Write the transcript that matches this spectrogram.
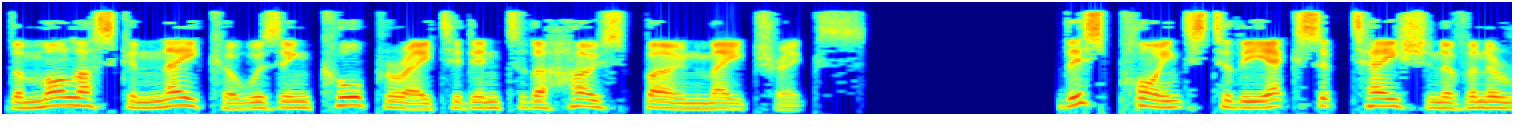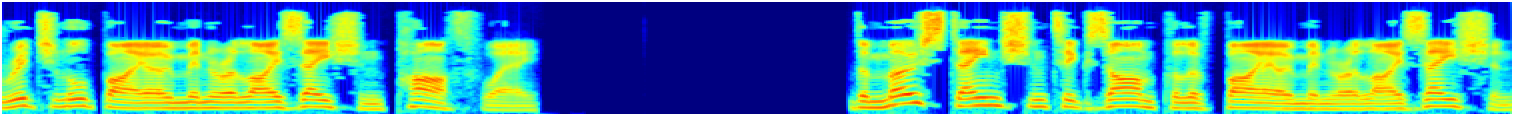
the molluscan nacre was incorporated into the host bone matrix. This points to the exaptation of an original biomineralization pathway. The most ancient example of biomineralization,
